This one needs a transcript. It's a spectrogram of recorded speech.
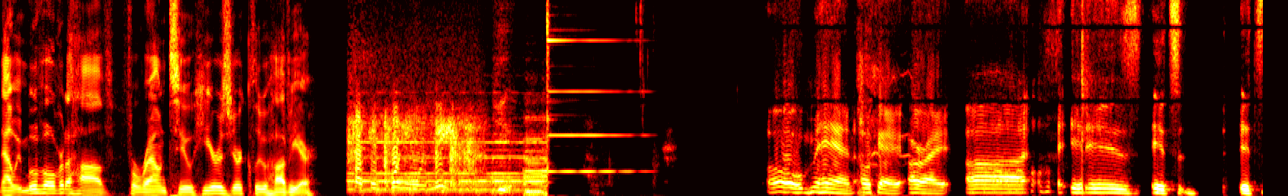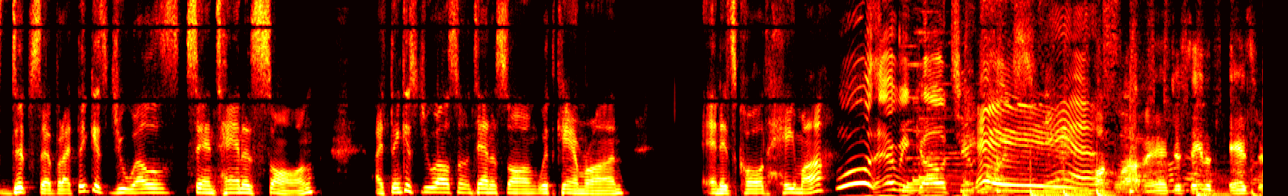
Now we move over to Hav for round two. Here is your clue, Javier. Oh man. Okay. All right. Uh it is it's it's Dipset, but I think it's Juelz Santana's song. I think it's Juelz Santana's song with Cam'ron, and it's called Hey Ma. Woo, there we go. Two Hey. Yeah. Fuck a lot, man. Just say the answer.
